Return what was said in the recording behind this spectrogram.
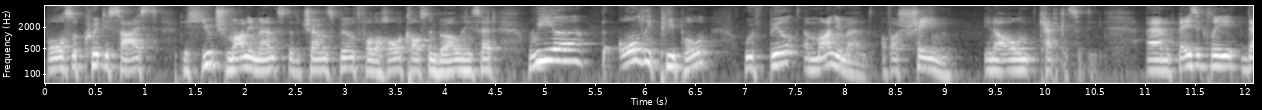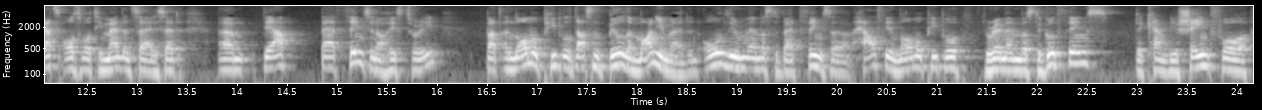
also criticized the huge monument that the Germans built for the Holocaust in Berlin. He said we are the only people who've built a monument of our shame in our own capital city um, basically, that's also what he meant and said. He said um, there are bad things in our history, but a normal people doesn't build a monument and only remembers the bad things. A healthy and normal people remembers the good things. They can be ashamed for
